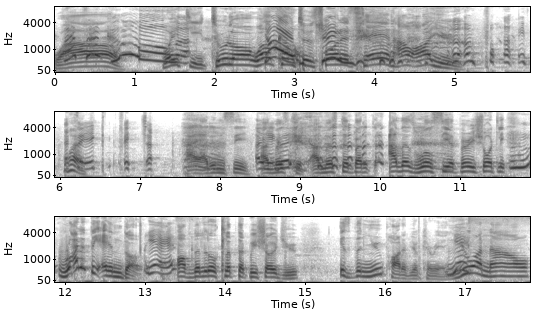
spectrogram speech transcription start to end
Wow. That's so cool. Thulo, welcome to Sport at jeez. 10. How are you? I'm fine. That's What? a hectic picture. Hi, I didn't see. I missed good. it. I missed it, but others will see it very shortly. Mm-hmm. Right at the end, though, Yes. of the little clip that we showed you, is the new part of your career. Yes. You are now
